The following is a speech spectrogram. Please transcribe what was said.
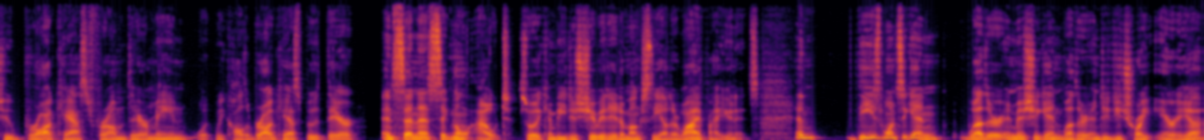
to broadcast from their main, what we call the broadcast booth there, and send that signal out so it can be distributed amongst the other Wi-Fi units. And these, once again, weather in Michigan, weather in the Detroit area,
